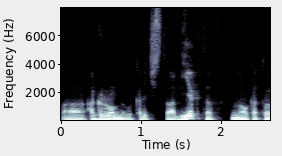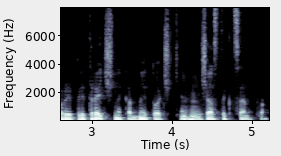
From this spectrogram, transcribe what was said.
огромного количества объектов, но которые притречены к одной точке, mm-hmm. часто к центру.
